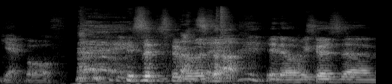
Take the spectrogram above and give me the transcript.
get both. it's as simple as that, you know, That's because um,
